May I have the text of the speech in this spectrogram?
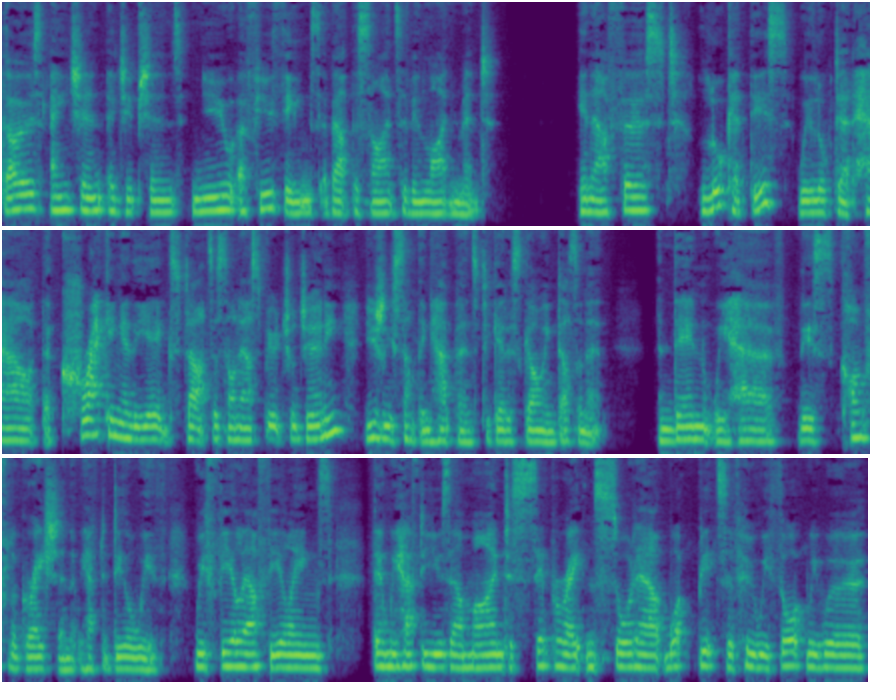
Those ancient Egyptians knew a few things about the science of enlightenment. In our first look at this, we looked at how the cracking of the egg starts us on our spiritual journey. Usually something happens to get us going, doesn't it? And then we have this conflagration that we have to deal with. We feel our feelings. Then we have to use our mind to separate and sort out what bits of who we thought we were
